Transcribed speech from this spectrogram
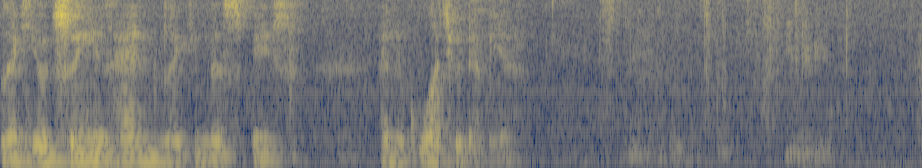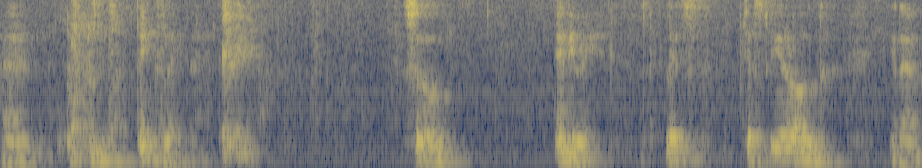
Like he would swing his hand like in the space and watch would appear. And things like that. So, anyway, let's just, we are all in a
